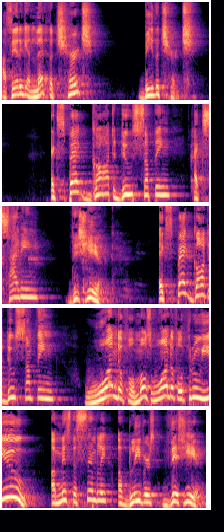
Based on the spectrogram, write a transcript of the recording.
I say it again, let the church be the church. Expect God to do something exciting this year. Expect God to do something wonderful, most wonderful through you amidst the assembly of believers this year.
